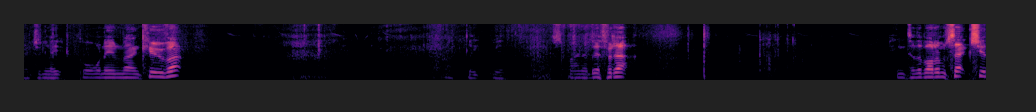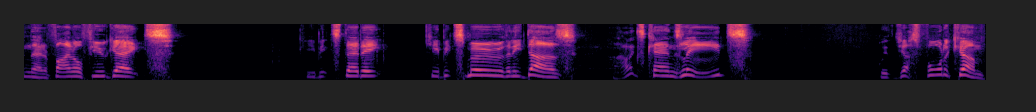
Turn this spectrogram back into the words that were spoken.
Originally born in Vancouver. Athlete with spina bifida. Into the bottom section then, final few gates. Keep it steady, keep it smooth, and he does. Alex Cairns leads with just four to come.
